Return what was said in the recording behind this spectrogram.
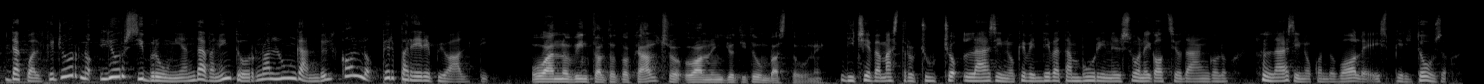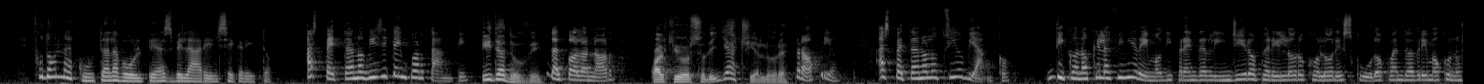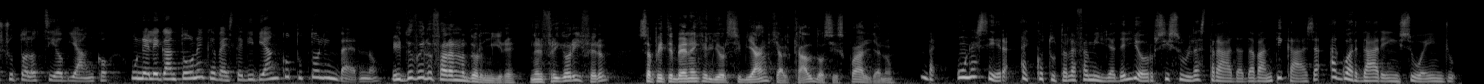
Da qualche giorno gli orsi bruni andavano intorno allungando il collo per parere più alti. O hanno vinto al totocalcio o hanno inghiottito un bastone. Diceva Mastro Ciuccio, l'asino che vendeva tamburi nel suo negozio d'angolo. L'asino, quando vuole, è spiritoso. Fu donna acuta la volpe a svelare il segreto. Aspettano visite importanti. E da dove? Dal Polo Nord. Qualche orso dei ghiacci, allora. Proprio. Aspettano lo zio bianco. Dicono che la finiremo di prenderli in giro per il loro colore scuro quando avremo conosciuto lo zio bianco, un elegantone che veste di bianco tutto l'inverno. E dove lo faranno dormire? Nel frigorifero? Sapete bene che gli orsi bianchi al caldo si squagliano. Beh, una sera ecco tutta la famiglia degli orsi sulla strada davanti casa a guardare in su e in giù.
